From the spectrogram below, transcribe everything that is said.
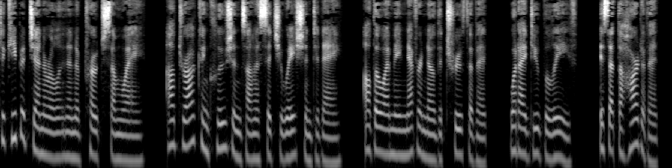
To keep it general in an approach some way, I'll draw conclusions on a situation today, although I may never know the truth of it. What I do believe is at the heart of it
